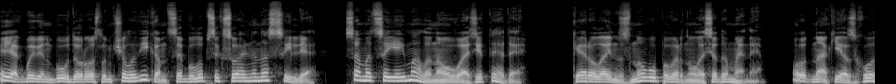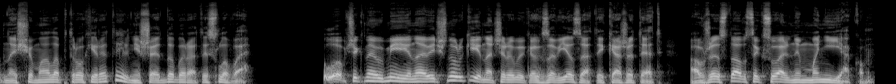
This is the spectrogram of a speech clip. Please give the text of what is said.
Якби він був дорослим чоловіком, це було б сексуальне насилля. Саме це я й мала на увазі Теде. Керолайн знову повернулася до мене. Однак я згодна, що мала б трохи ретельніше добирати слова. Хлопчик не вміє навіть шнурки на черевиках зав'язати, каже Тед, а вже став сексуальним маніяком.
